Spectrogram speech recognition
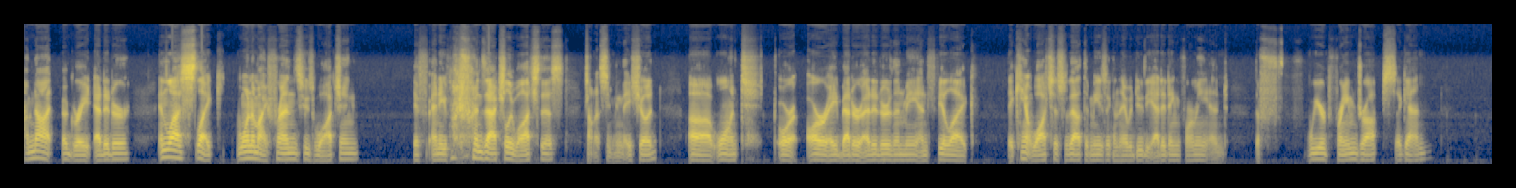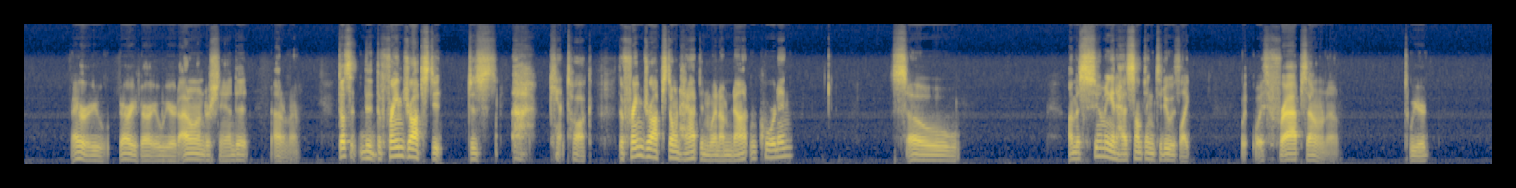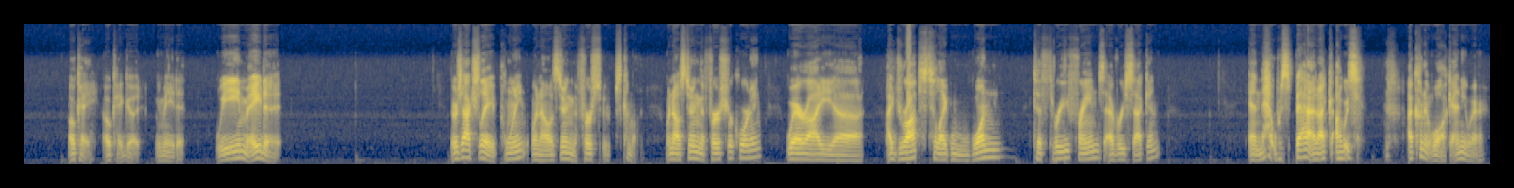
I'm not a great editor. Unless, like, one of my friends who's watching, if any of my friends actually watch this, which I'm assuming they should, uh, want or are a better editor than me and feel like they can't watch this without the music and they would do the editing for me and the weird frame drops again. Very, very, very weird. I don't understand it. I don't know. Does the, the frame drops do, just, uh, can't talk. The frame drops don't happen when I'm not recording. So, I'm assuming it has something to do with, like, with, with fraps. I don't know. It's weird. Okay, okay, good. We made it. We made it. There was actually a point when I was doing the first, oops, come on. When I was doing the first recording where I, uh, I dropped to like one to three frames every second. And that was bad. I, I was, I couldn't walk anywhere.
